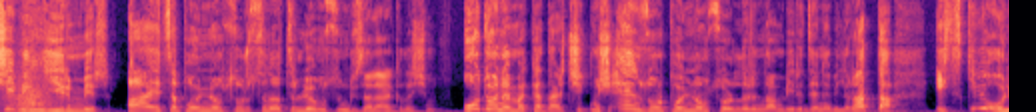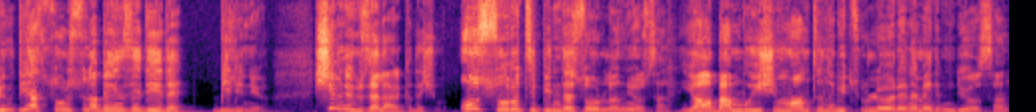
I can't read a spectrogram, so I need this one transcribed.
2021 AYT polinom sorusunu hatırlıyor musun güzel arkadaşım? O döneme kadar çıkmış en zor polinom sorularından biri denebilir. Hatta eski bir olimpiyat sorusuna benzediği de biliniyor. Şimdi güzel arkadaşım o soru tipinde zorlanıyorsan ya ben bu işin mantığını bir türlü öğrenemedim diyorsan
